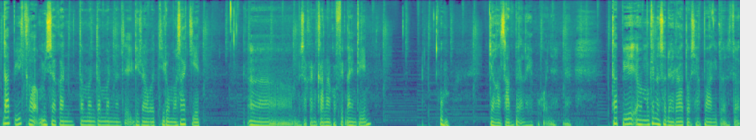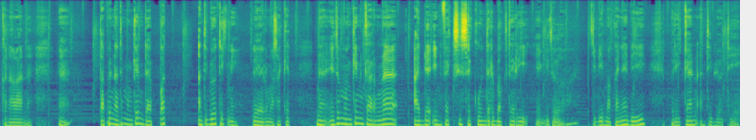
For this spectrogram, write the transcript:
tapi kalau misalkan teman-teman nanti dirawat di rumah sakit, uh, misalkan karena COVID-19, uh, jangan sampai lah ya pokoknya. Nah, tapi uh, mungkin saudara atau siapa gitu atau kenalan. Nah, tapi nanti mungkin dapat antibiotik nih dari rumah sakit. Nah, itu mungkin karena ada infeksi sekunder bakteri ya gitu loh. Jadi makanya diberikan antibiotik.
